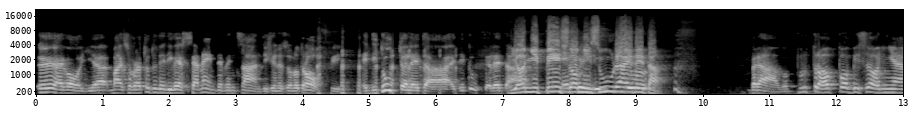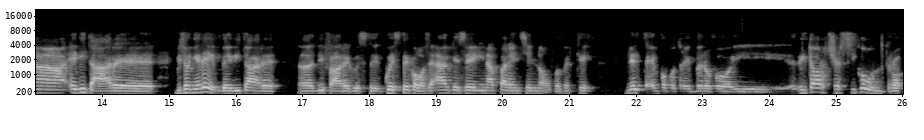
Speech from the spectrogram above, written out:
Eh, hai voglia, ma soprattutto dei diversamente pensanti ce ne sono troppi e di tutte le età, e di tutte le età. Di ogni peso, misura ed età. Bravo, purtroppo bisogna evitare, bisognerebbe evitare eh, di fare queste, queste, cose, anche se in apparenza innocue, perché nel tempo potrebbero poi ritorcersi contro.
